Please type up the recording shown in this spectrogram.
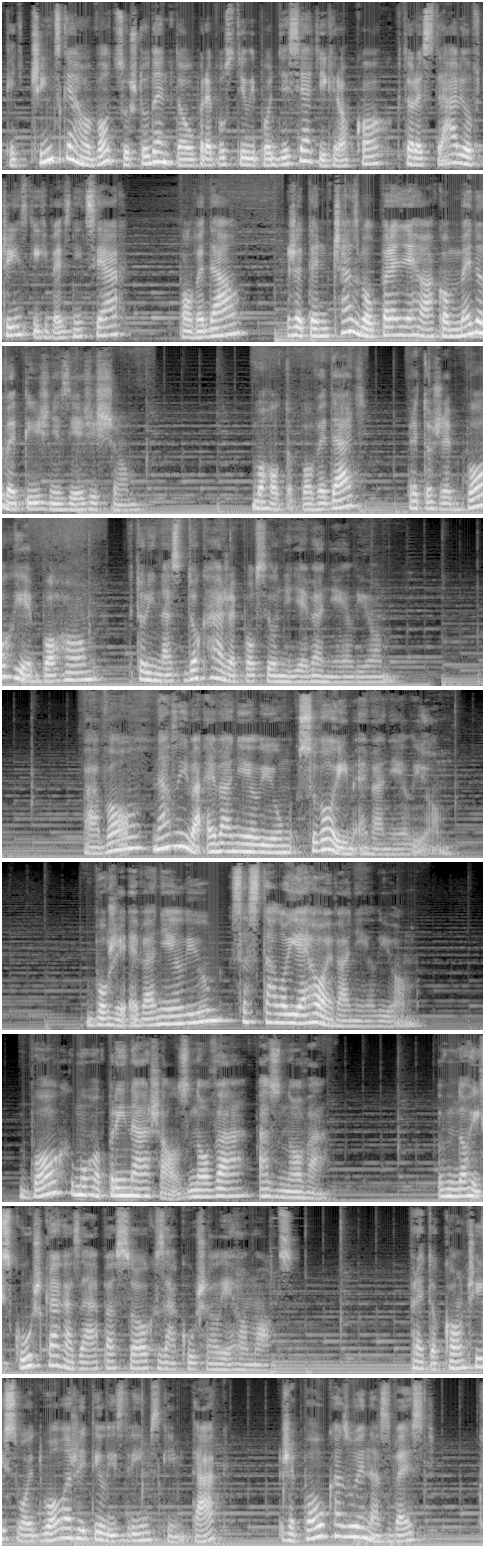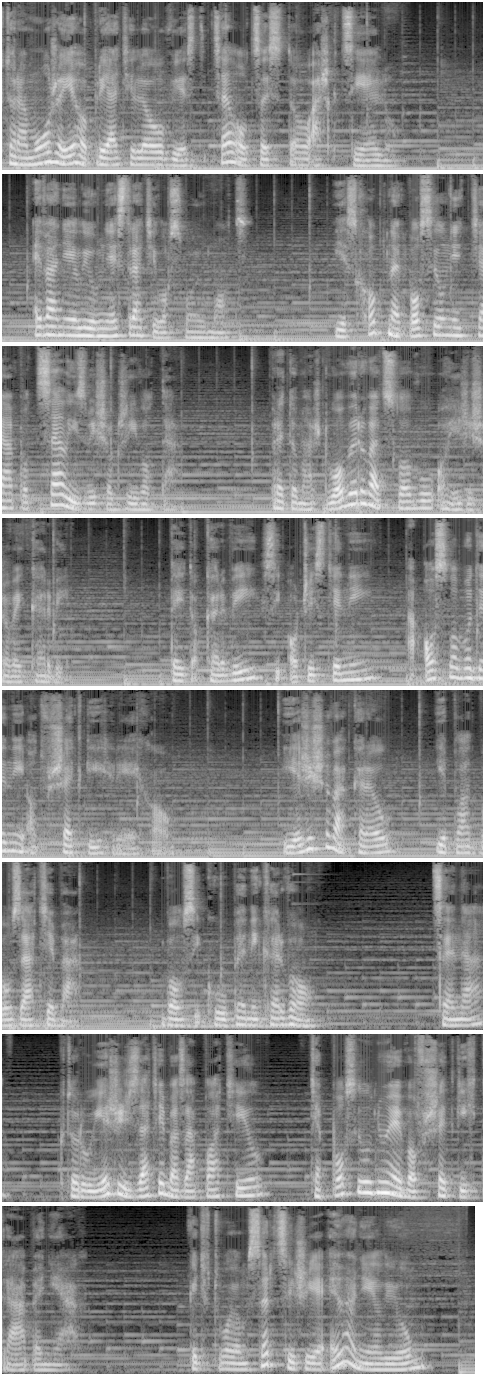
Keď čínskeho vodcu študentov prepustili po desiatich rokoch, ktoré strávil v čínskych väzniciach, povedal, že ten čas bol pre neho ako medové týždne s Ježišom. Mohol to povedať, pretože Boh je Bohom, ktorý nás dokáže posilniť evanieliom. Pavol nazýva evanielium svojim evanielium. Božie evanielium sa stalo jeho evanielium. Boh mu ho prinášal znova a znova. V mnohých skúškach a zápasoch zakúšal jeho moc. Preto končí svoj dôležitý list rímským tak, že poukazuje na zväzť, ktorá môže jeho priateľov viesť celou cestou až k cieľu. Evangelium nestratilo svoju moc. Je schopné posilniť ťa po celý zvyšok života. Preto máš dôverovať slovu o Ježišovej krvi. Tejto krvi si očistený a oslobodený od všetkých hriechov. Ježišova krv je platbou za teba. Bol si kúpený krvou. Cena, ktorú Ježiš za teba zaplatil, ťa posilňuje vo všetkých trápeniach. Keď v tvojom srdci žije evanielium,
